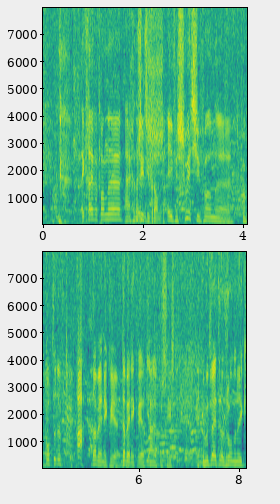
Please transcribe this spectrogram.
ik ga even van positie even, veranderen. Even switchen van, van kop tot de... Ah, daar ben ik weer. Daar ben ik weer. Ja, ja, precies. Je moet weten dat Ron en ik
